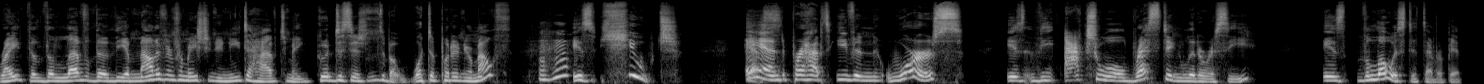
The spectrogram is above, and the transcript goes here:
Right, the the level, the the amount of information you need to have to make good decisions about what to put in your mouth mm-hmm. is huge, Yes. and perhaps even worse is the actual resting literacy is the lowest it's ever been.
